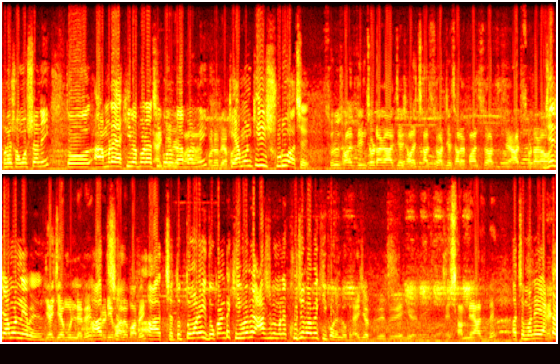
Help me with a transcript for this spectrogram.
কোনো সমস্যা নেই। তো আমরা একই ব্যাপার আছি কোনো ব্যাপার, নেই। কেমন কি শুরু আছে? শুরু সাড়ে তিনশো টাকা আছে সাড়ে চারশো আছে সাড়ে পাঁচশো আছে আটশো টাকা যে যেমন নেবে। যে যেমন নেবে আচ্ছা ভালো পাবে। আচ্ছা তো তোমার এই দোকানটা কীভাবে আসবে? মানে খুঁজে পাবে কি করে লোকে? এই যে সামনে আসবে। আচ্ছা মানে একটা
